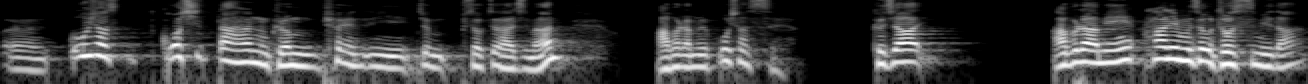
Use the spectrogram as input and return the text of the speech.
어, 꼬셨 꼬셨다 하는 그런 표현이 좀 부적절하지만 아브라함을 꼬셨어요. 그자 아브라함이 하나님 음성을 들었습니다.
